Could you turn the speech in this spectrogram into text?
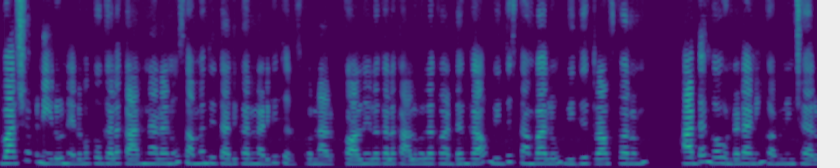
వర్షపు నీరు నిల్వకు గల కారణాలను సంబంధిత అధికారులను అడిగి తెలుసుకున్నారు. కాలనీలో గల కాలువలకు అడ్డంగా విద్యుత్ స్తంభాలు విద్యుత్ ట్రాన్స్ఫారం అడ్డంగా ఉండడాన్ని గమనించారు.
